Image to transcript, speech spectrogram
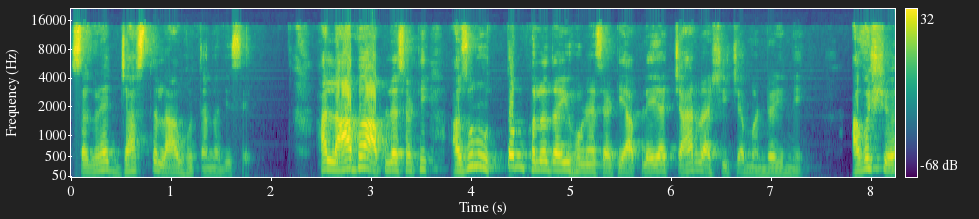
सगळ्यात जास्त लाभ होताना दिसेल. हा लाभ आपल्यासाठी अजून उत्तम फलदायी होण्यासाठी आपल्या या चार राशीच्या मंडळींनी अवश्य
